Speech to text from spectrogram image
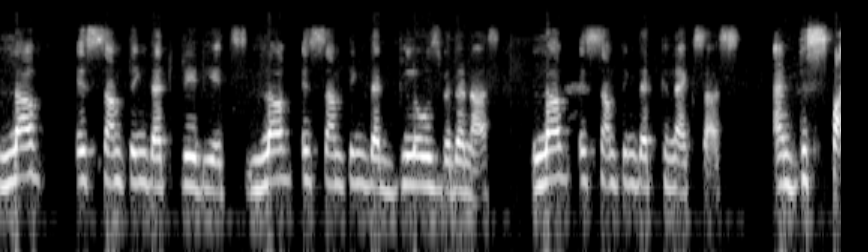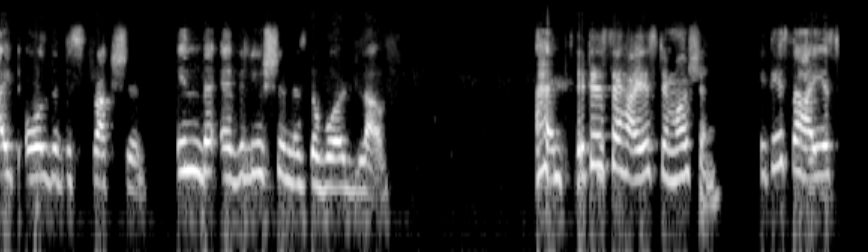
love is something that radiates, love is something that glows within us, love is something that connects us. And despite all the destruction, in the evolution is the word love. And it is the highest emotion. It is the highest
